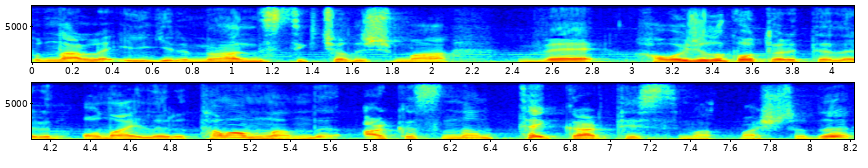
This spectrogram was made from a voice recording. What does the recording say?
Bunlarla ilgili mühendislik çalışma ve havacılık otoritelerinin onayları tamamlandı. Arkasından tekrar teslimat başladı.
